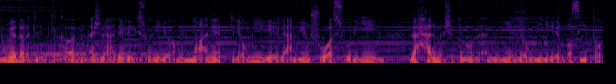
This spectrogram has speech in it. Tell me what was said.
مبادرة الابتكار من أجل العدالة بسوريا من معاناة اليومية اللي عم يعيشوها السوريين لحل مشاكلهم القانونية اليومية البسيطة.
